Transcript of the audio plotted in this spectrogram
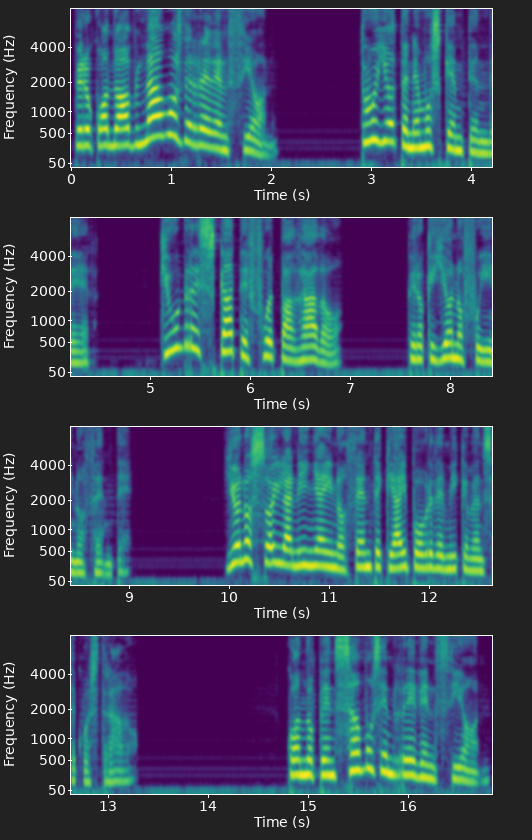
Pero cuando hablamos de redención, tú y yo tenemos que entender que un rescate fue pagado, pero que yo no fui inocente. Yo no soy la niña inocente que hay pobre de mí que me han secuestrado. Cuando pensamos en redención,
